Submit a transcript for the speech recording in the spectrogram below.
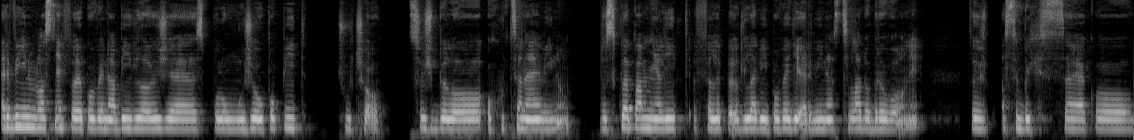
Ervín vlastně Filipovi nabídl, že spolu můžou popít čučo, což bylo ochucené víno. Do sklepa měl jít Filip dle výpovědi Ervína zcela dobrovolně. To asi bych se jako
